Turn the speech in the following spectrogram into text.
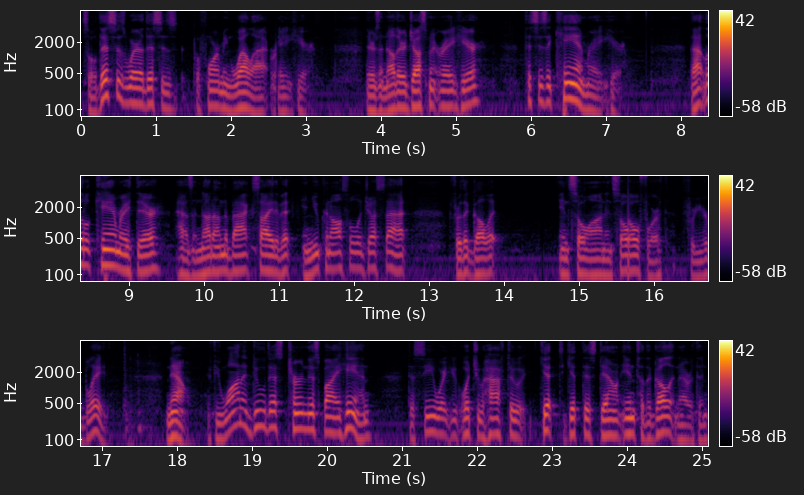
So this is where this is performing well at right here. There's another adjustment right here. This is a cam right here. That little cam right there has a nut on the back side of it, and you can also adjust that for the gullet and so on and so forth for your blade. Now, if you want to do this, turn this by hand, to see what you, what you have to get to get this down into the gullet and everything,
